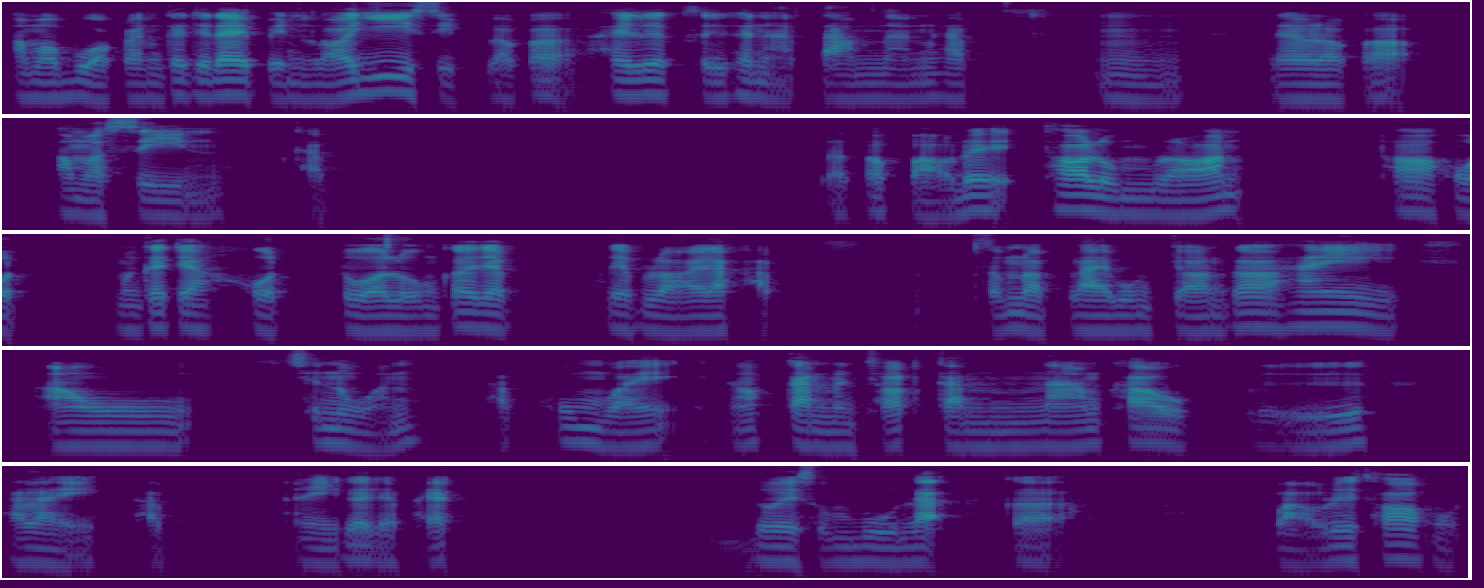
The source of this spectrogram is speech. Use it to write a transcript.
เอามาบวกกันก็จะได้เป็น 120 แล้วก็ให้เลือกซื้อขนาดตามนั้นครับอืมแล้วเราก็เอามาซีนครับ แล้วก็เป่าด้วยท่อลมร้อน ท่อหดมันก็จะหดตัวลงก็จะเรียบร้อยแล้วครับสำหรับลายวงจรก็ให้เอาฉนวน ครับหุ้มไว้เนาะกันมันช็อตกันน้ำเข้าหรืออะไรครับ อันนี้ก็จะแพ็คโดยสมบูรณ์ละก็เป่าด้วยท่อหด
